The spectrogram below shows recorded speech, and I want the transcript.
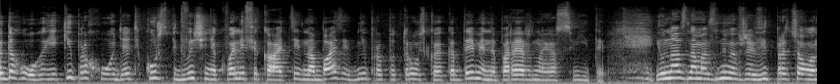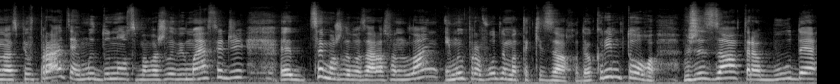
педагоги, які проходять курс підвищення кваліфікації на базі Дніпропетровської академії неперервної освіти. І у нас з нами з ними вже відпрацьована співпраця, і ми доносимо важливі меседжі. Е, Це можливо зараз онлайн, і ми проводимо такі заходи. Окрім того, вже завтра буде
